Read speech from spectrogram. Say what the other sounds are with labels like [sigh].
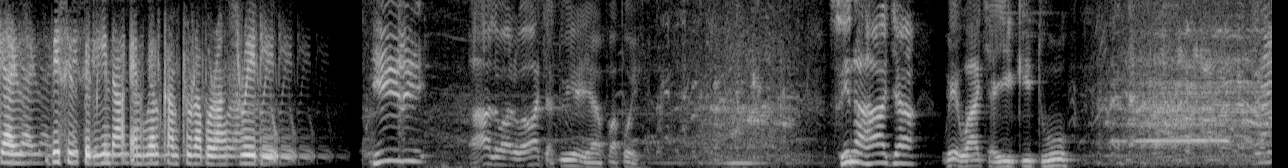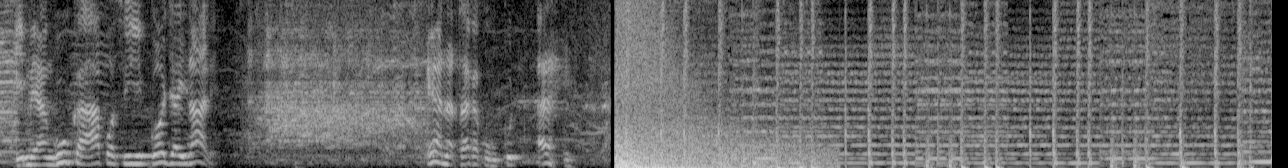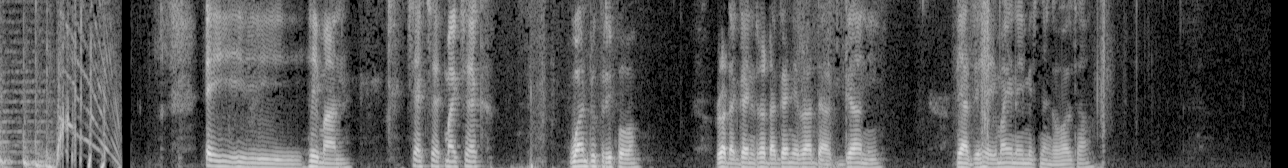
guys, this is Belinda and welcome to Raborang's Radio. ili halo halo, wacha tu yeye hapa poi. Sina haja, we wacha hii kitu imeanguka hapo, si goja ilale. E, anataka kuku... Hey, hey man. Check, check, mic check. One, two, three, four. Rada gani, rada gani, rada gani. Niaje, hey, my name is Nyanga Walter.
